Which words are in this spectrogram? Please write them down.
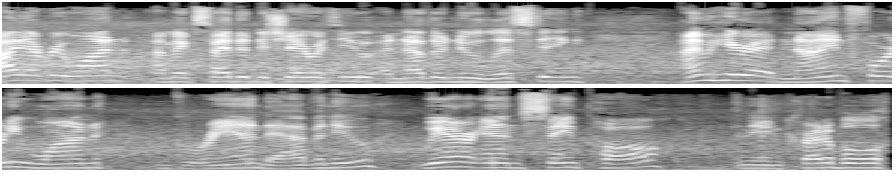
Hi everyone, I'm excited to share with you another new listing. I'm here at 941 Grand Avenue. We are in St. Paul in the incredible,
